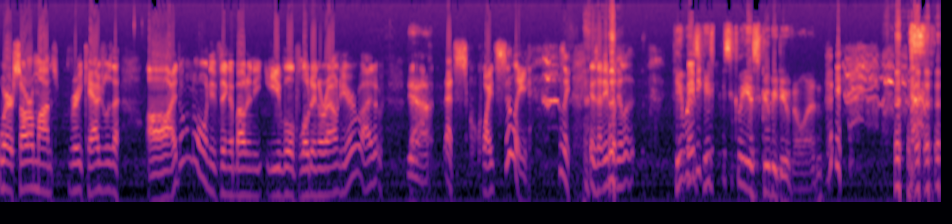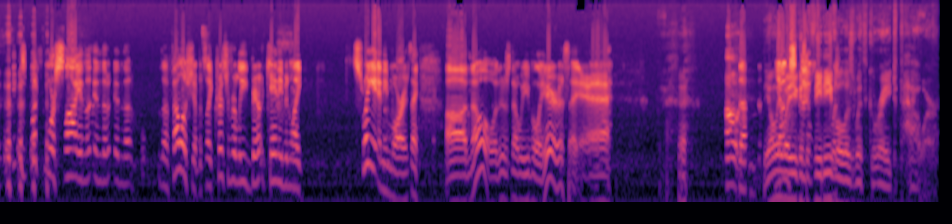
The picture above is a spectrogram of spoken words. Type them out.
where Saruman's very casually like, uh, "I don't know anything about any evil floating around here. I don't, Yeah. that's quite silly." Like, is anybody? li- He was. Maybe- He's basically a Scooby Doo villain. he was much more sly in the in the in the the Fellowship. It's like Christopher Lee bar- can't even like swing it anymore. It's like, uh, no, there's no evil here. It's like, eh. Oh, The only way you can Skywalker defeat was- evil is with great power.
